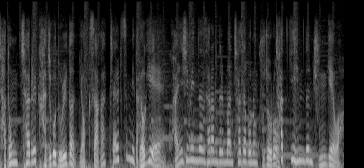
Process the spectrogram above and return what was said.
자동차를 가지고 놀던 역사가 짧습니다. 여기에 관심 있는 사람들만 찾아보는 구조로 찾기 힘든 중계와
